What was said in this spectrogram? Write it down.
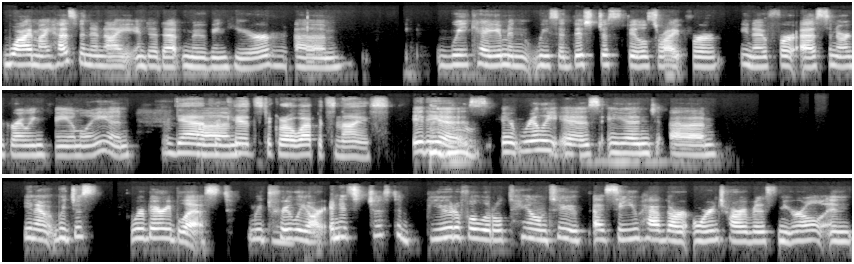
why my husband and I ended up moving here. Um, we came and we said this just feels right for you know for us and our growing family and Yeah, Um, for kids to grow up, it's nice. it Mhm. is it really is and um you know we just we're very blessed we truly are and it's just a beautiful little town too i see you have our orange harvest mural and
